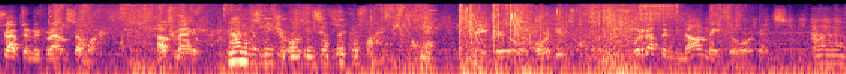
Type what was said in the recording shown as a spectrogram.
Sumner? Strapped underground somewhere. How's Maddie? None of his major organs have liquefied yet. Major or organs? What about the non-major organs? Uh,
